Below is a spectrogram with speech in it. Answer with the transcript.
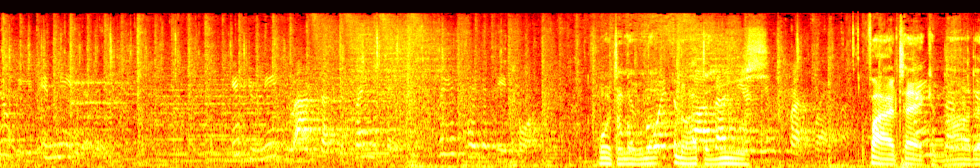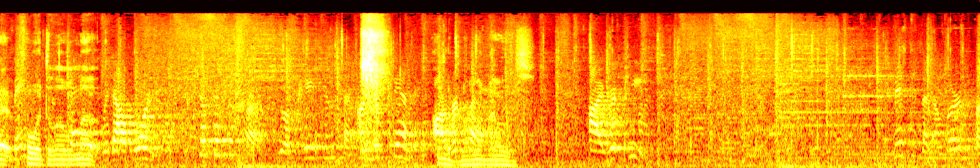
to leave immediately. If you need to access the train station, please take a detour. For it to level up, you know, have to use fire attack and all that for it to level up. Are gonna blow my I repeat. This is an alert from the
